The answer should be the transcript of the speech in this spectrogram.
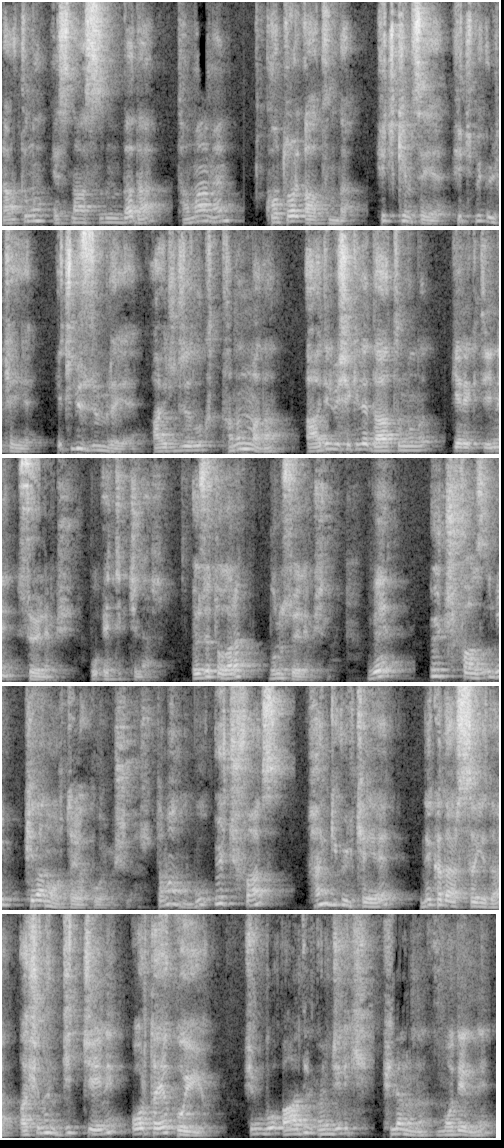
Dağıtımın esnasında da tamamen kontrol altında. Hiç kimseye, hiçbir ülkeye, hiçbir zümreye ayrıcalık tanınmadan adil bir şekilde dağıtımını gerektiğini söylemiş bu etikçiler. Özet olarak bunu söylemişler. Ve 3 fazlı bir plan ortaya koymuşlar. Tamam mı? Bu 3 faz hangi ülkeye ne kadar sayıda aşının gideceğini ortaya koyuyor. Şimdi bu adil öncelik planını, modelini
